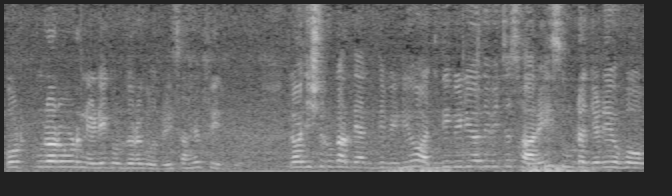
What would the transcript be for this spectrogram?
ਕੋਟਪੂਰਾ ਰੋਡ ਨੇੜੇ ਗੁਰਦੁਆਰਾ ਗੋਦਰੀ ਸਾਹਿਬ, ਫਰੀਦਕੋਟ। ਲਓ ਜੀ, ਸ਼ੁਰੂ ਕਰਦੇ ਹਾਂ ਅੱਜ ਦੀ ਵੀਡੀਓ ਅੱਜ ਦੀ ਵੀਡੀਓ ਦੇ ਵਿੱਚ ਸਾਰੇ ਹੀ ਸੂਟ ਆ ਜਿਹੜੇ ਉਹ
